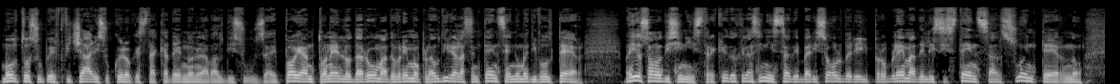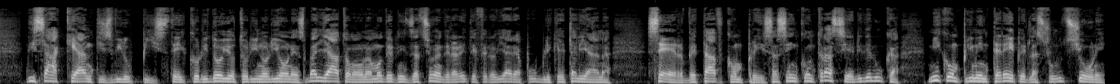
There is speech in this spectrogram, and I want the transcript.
molto superficiali su quello che sta accadendo nella Val di Susa. E poi Antonello da Roma dovremmo applaudire la sentenza in nome di Voltaire Premier, ma io sono di sinistra e credo che la sinistra debba risolvere il problema dell'esistenza al suo interno di sacche antisviluppiste. Il corridoio Torino-Lione è sbagliato, ma una modernizzazione della rete ferroviaria pubblica italiana serve, TAV compresa. Se incontrassi Eri De Luca mi complimenterei per la soluzione,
